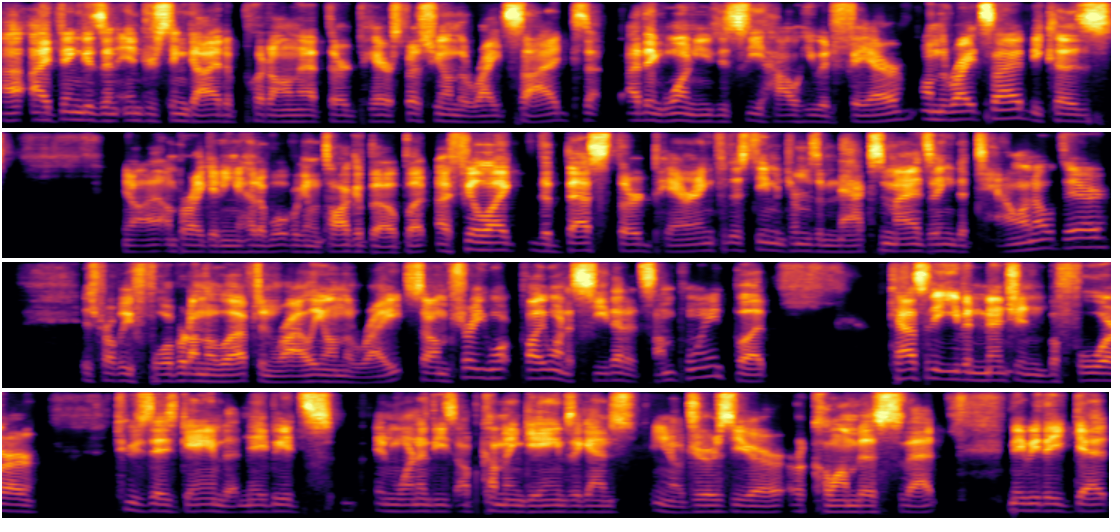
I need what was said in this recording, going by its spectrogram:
I think is an interesting guy to put on that third pair, especially on the right side, because I think one, you just see how he would fare on the right side because you know, I'm probably getting ahead of what we're going to talk about, but I feel like the best third pairing for this team in terms of maximizing the talent out there is probably Forbort on the left and Reilly on the right. So I'm sure you probably want to see that at some point. But Cassidy even mentioned before Tuesday's game that maybe it's in one of these upcoming games against, you know, Jersey or, or Columbus that maybe they get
